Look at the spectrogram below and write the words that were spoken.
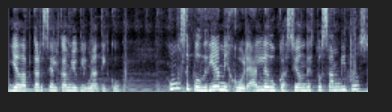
y adaptarse al cambio climático, ¿cómo se podría mejorar la educación de estos ámbitos?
